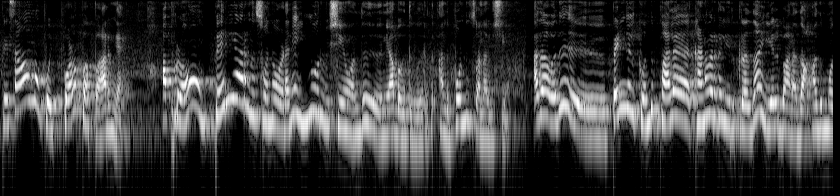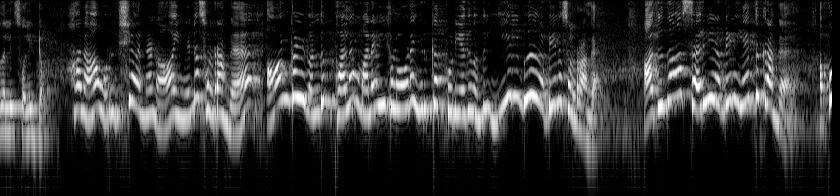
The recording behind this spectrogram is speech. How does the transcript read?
பேசாமல் போய் பொழப்ப பாருங்கள் அப்புறம் பெரியார்னு சொன்ன உடனே இன்னொரு விஷயம் வந்து ஞாபகத்துக்கு வருது. அந்த பொண்ணு சொன்ன விஷயம். அதாவது பெண்களுக்கு வந்து பல கணவர்கள் இருக்கிறது தான் இயல்பானதான் அது முதல்ல சொல்லிட்டோம். ஆனால் ஒரு விஷயம் என்னென்னா இவங்க என்ன சொல்கிறாங்க ஆண்கள் வந்து பல மனைவிகளோடு இருக்கக்கூடியது வந்து இயல்பு அப்படின்னு சொல்கிறாங்க அதுதான் சரி அப்படின்னு ஏற்றுக்கிறாங்க அப்போ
